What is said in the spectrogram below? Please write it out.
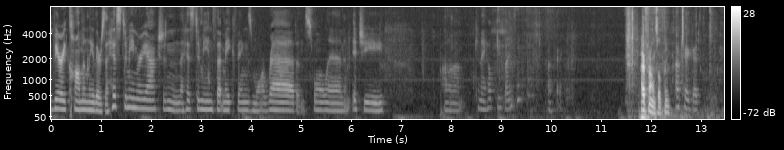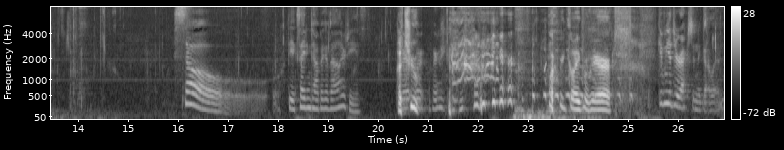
very commonly there's a histamine reaction, and the histamines that make things more red and swollen and itchy. Um, can I help you find some? Okay. I found something. Okay, good. So, the exciting topic of allergies. Where, Achoo. where, where are we going from here? Where are we going from here? Give me a direction to go in.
